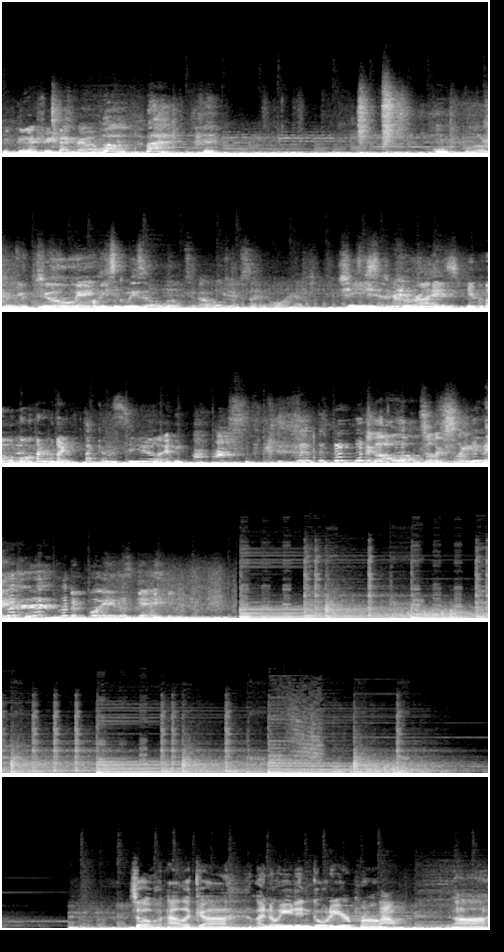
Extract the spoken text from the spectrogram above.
Can you actually back and grab my water? What are you doing? Let me squeeze it a little too. I will get excited. Oh my god. Jesus Christ! You put water on my fucking ceiling. I got a little too excited to play this game. So, Alec, uh, I know you didn't go to your prom. Wow. Uh,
